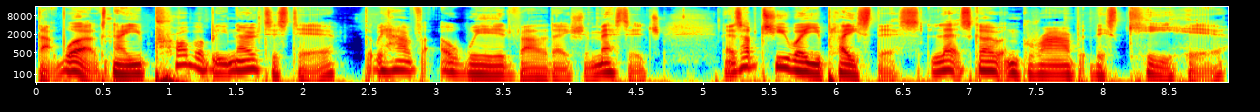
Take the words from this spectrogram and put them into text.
that works. Now you probably noticed here that we have a weird validation message. Now it's up to you where you place this. Let's go and grab this key here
